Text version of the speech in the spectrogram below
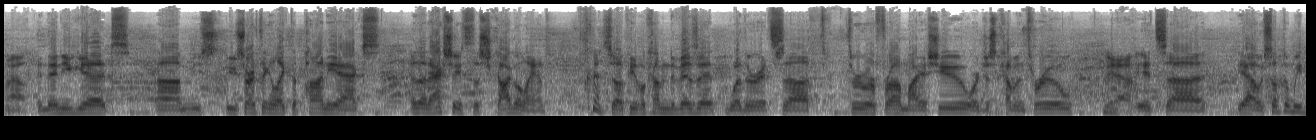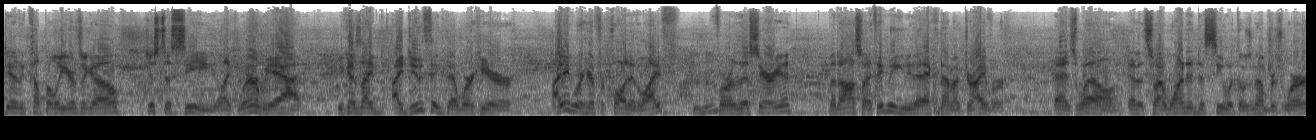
Wow. And then you get um, you, you start thinking like the Pontiacs, and then actually it's the Chicagoland. so people coming to visit, whether it's uh, through or from ISU or just coming through. Yeah. It's uh, yeah, it was something we did a couple of years ago just to see like where are we at because I I do think that we're here. I think we're here for quality of life for this area, but also I think we can be that economic driver as well. And so I wanted to see what those numbers were.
